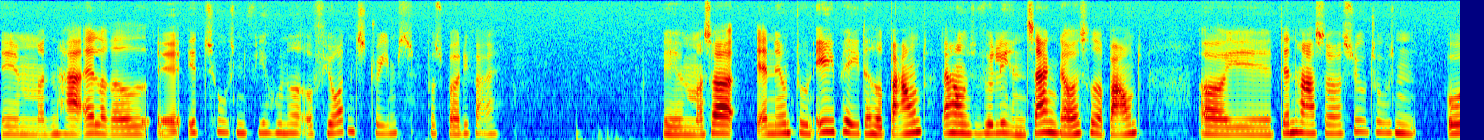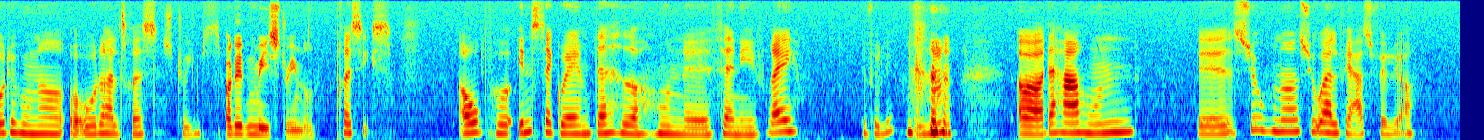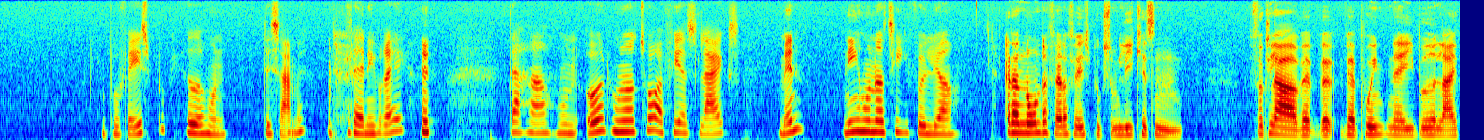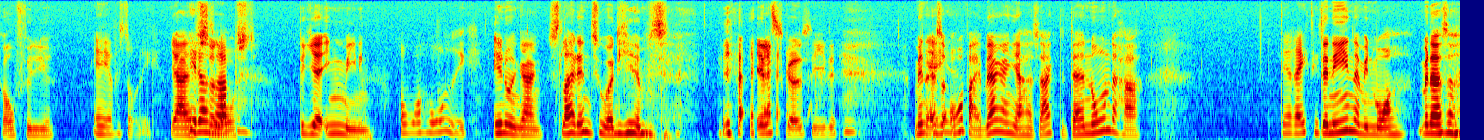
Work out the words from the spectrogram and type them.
Øhm, og den har allerede øh, 1414 streams på Spotify. Øhm, og så jeg nævnte du en EP, der hedder Bound. Der har hun selvfølgelig en sang, der også hedder Bound. Og øh, den har så 7858 streams. Og det er den mest streamede. Præcis. Og på Instagram, der hedder hun øh, Fanny Vre, selvfølgelig. Mm-hmm. Og der har hun øh, 777 følgere. På Facebook hedder hun det samme, Fanny Vre. der har hun 882 likes, men 910 følgere. Er der nogen, der fatter Facebook, som lige kan sådan forklare, hvad, hvad, hvad pointen er i både like og følge? Ja, jeg forstår det ikke. Jeg er Hit så lost. Det giver ingen mening. Overhovedet ikke. Endnu en gang. Slide into our DM's. jeg elsker at sige det. Men Ja, altså ja. overvej, hver gang jeg har sagt det, der er nogen, der har... Det er rigtigt. Den ene er min mor, men altså...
